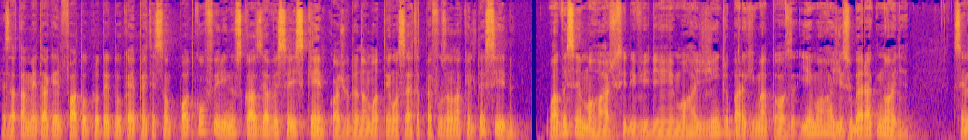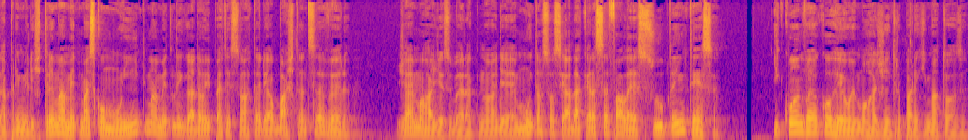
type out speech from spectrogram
Exatamente aquele fator protetor que a hipertensão pode conferir nos casos de AVC isquêmico, ajudando a manter uma certa perfusão naquele tecido. O AVC hemorrágico se divide em hemorragia intraparenquimatosa e hemorragia subaracnoide, sendo a primeira extremamente mais comum e intimamente ligada a uma hipertensão arterial bastante severa. Já a hemorragia subaracnoide é muito associada àquela cefaleia súbita e intensa. E quando vai ocorrer uma hemorragia intraparenquimatosa?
